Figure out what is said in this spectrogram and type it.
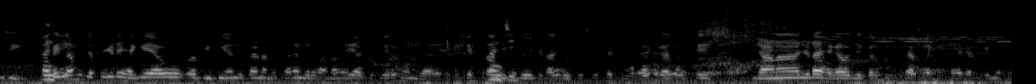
ਜੀ। ਪਹਿਲਾਂ ਵੀ ਜੱਥੇ ਜਿਹੜੇ ਹੈਗੇ ਆ ਉਹ ਬੀਬੀਆਂ ਦੇ ਭੈਣਾਂ ਦੇ ਸਾਰਿਆਂ ਦੇ ਰਵਾਨਾ ਹੋਏ ਅੱਜ ਫਿਰ ਹੋਣ ਜਾ ਰਹੇ ਨੇ। ਕਿਸ ਤਰ੍ਹਾਂ ਹਾਂਜੀ। ਦੇਖਦੇ ਹੋ ਜਿਹੜਾ ਜੋ ਕੁਝ ਉੱਤੇ ਹੋ ਰਿਹਾ ਹੈਗਾ ਤੇ ਉੱਥੇ ਜਾਣਾ ਜਿਹੜਾ ਹੈਗਾ ਉਹ ਜੇਕਰ ਤੁਸੀਂ ਫੈਸਲਾ ਕੀਤਾ ਹੈਗਾ ਕਿ ਨਹੀਂ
